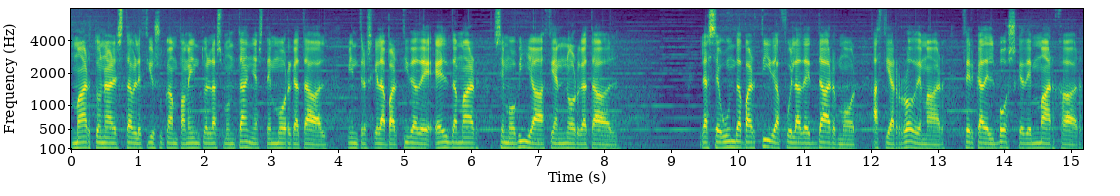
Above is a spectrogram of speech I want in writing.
Martonar estableció su campamento en las montañas de Morgatal, mientras que la partida de Eldamar se movía hacia Norgatal. La segunda partida fue la de Darmor hacia Rodemar, cerca del bosque de Marhar.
